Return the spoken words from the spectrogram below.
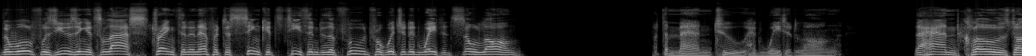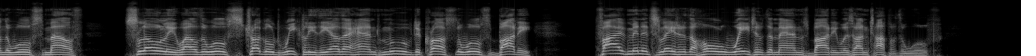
the wolf was using its last strength in an effort to sink its teeth into the food for which it had waited so long. But the man, too, had waited long. The hand closed on the wolf's mouth. Slowly, while the wolf struggled weakly, the other hand moved across the wolf's body. Five minutes later, the whole weight of the man's body was on top of the wolf.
